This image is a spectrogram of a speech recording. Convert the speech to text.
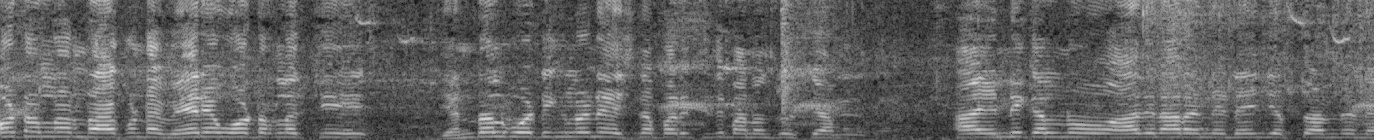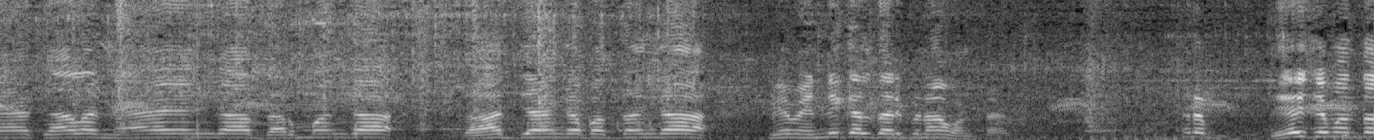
ఓటర్లను రాకుండా వేరే ఓటర్లు వచ్చి జనరల్ ఓటింగ్లోనే వేసిన పరిస్థితి మనం చూసాం ఆ ఎన్నికలను ఆదినారాయణ రెడ్డి ఏం చెప్తాడంటే న్యాయ చాలా న్యాయంగా ధర్మంగా రాజ్యాంగబద్ధంగా మేము ఎన్నికలు జరిపినామంటాడు అంటే దేశమంతా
